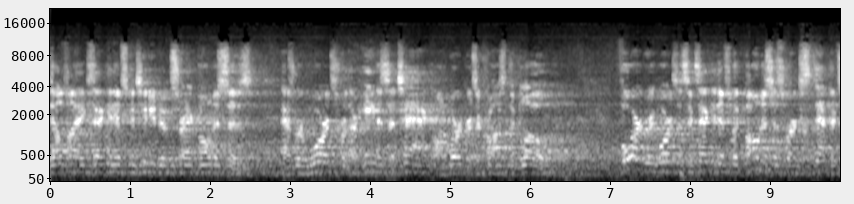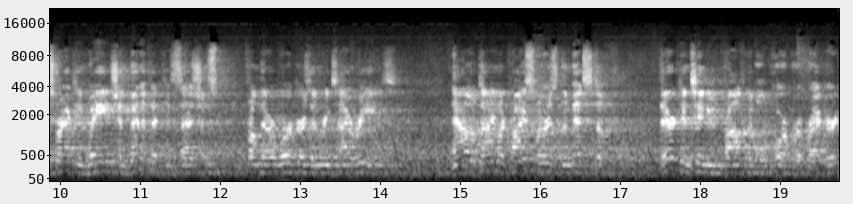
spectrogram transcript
Delphi executives continue to extract bonuses as rewards for their heinous attack on workers across the globe. Ford rewards its executives with bonuses for extracting wage and benefit concessions from their workers and retirees. Now Daimler Chrysler is in the midst of their continued profitable corporate record,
